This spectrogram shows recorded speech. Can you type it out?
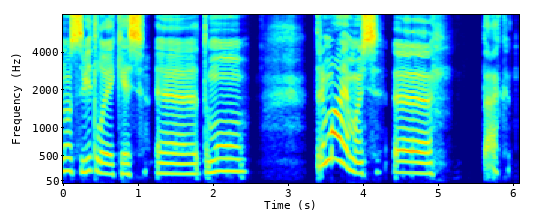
ну, світло якесь. Е, тому тримаємось. Е, так.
